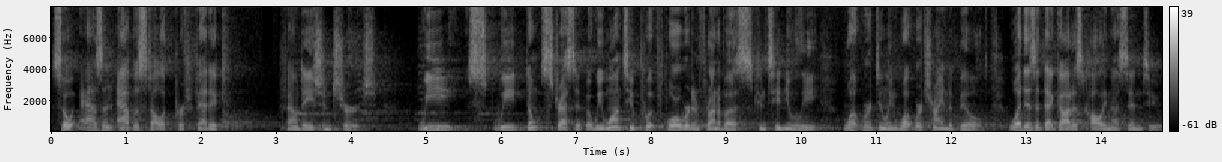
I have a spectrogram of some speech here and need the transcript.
so as an apostolic prophetic foundation church, we, we don't stress it, but we want to put forward in front of us continually what we're doing, what we're trying to build. What is it that God is calling us into?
